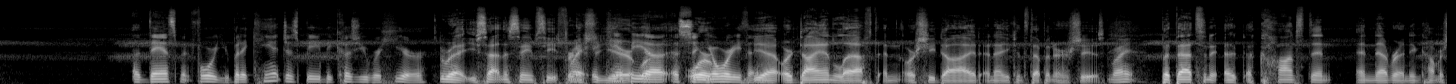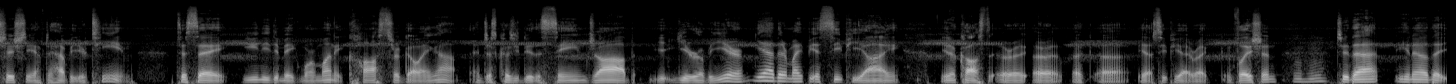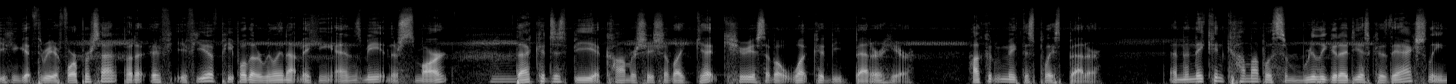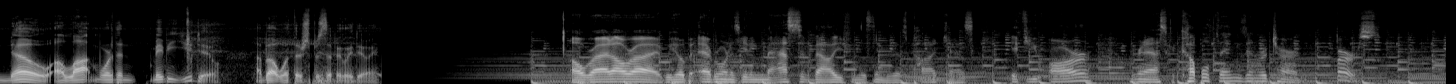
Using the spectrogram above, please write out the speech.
advancement for you, but it can't just be because you were here. right, you sat in the same seat for an Right, extra it year. can't be or, a, a seniority thing. Yeah, or Diane left and or she died, and now you can step into her shoes. Right. But that's an, a, a constant and never-ending conversation you have to have with your team to say you need to make more money. Costs are going up, and just because you do the same job year over year, yeah, there might be a CPI, you know, cost or a, or a, a, a yeah CPI right inflation Mm-hmm. to that, you know, that you can get three or four percent. But if if you have people that are really not making ends meet and they're smart, mm-hmm. that could just be a conversation of like get curious about what could be better here. How could we make this place better? And then they can come up with some really good ideas because they actually know a lot more than maybe you do about what they're specifically doing. All right, all right. We hope everyone is getting massive value from listening to this podcast. If you are, we're going to ask a couple things in return. First,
